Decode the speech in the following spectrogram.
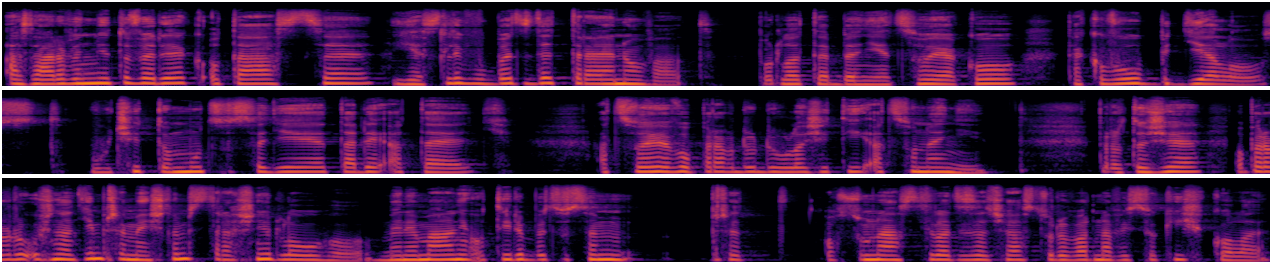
A zároveň mě to vede k otázce, jestli vůbec jde trénovat podle tebe něco jako takovou bdělost vůči tomu, co se děje tady a teď a co je opravdu důležitý a co není. Protože opravdu už nad tím přemýšlím strašně dlouho. Minimálně od té doby, co jsem před 18 lety začala studovat na vysoké škole,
